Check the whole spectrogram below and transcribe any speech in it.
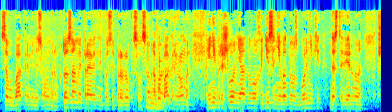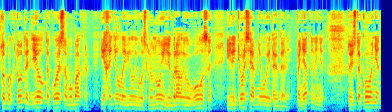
с Абу Бакром или с Умаром. Кто самый праведный после пророка Саласам? Абу Бакр и Умар. И не пришло ни одного хадиса ни в одном сборнике достоверного, чтобы кто-то делал такое с Абу Бакром. И ходил, ловил его слюну, или брал его волосы, или терся об него и так далее. Понятно или нет? То есть такого нет.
